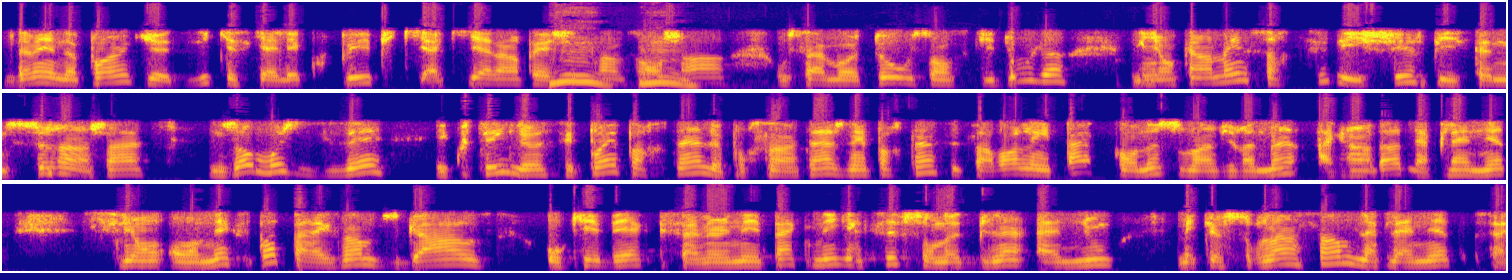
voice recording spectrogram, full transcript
Évidemment, il n'y en a pas un qui a dit qu'est-ce qu'il allait couper puis qui- à qui allait empêcher de Hum, prendre son hum. char ou sa moto ou son skidoo, là. Mais ils ont quand même sorti des chiffres puis c'était une surenchère. Nous autres, moi, je disais, écoutez, là, c'est pas important le pourcentage. L'important, c'est de savoir l'impact qu'on a sur l'environnement à grandeur de la planète. Si on, on exploite, par exemple, du gaz au Québec, puis ça a un impact négatif sur notre bilan à nous, mais que sur l'ensemble de la planète, ça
